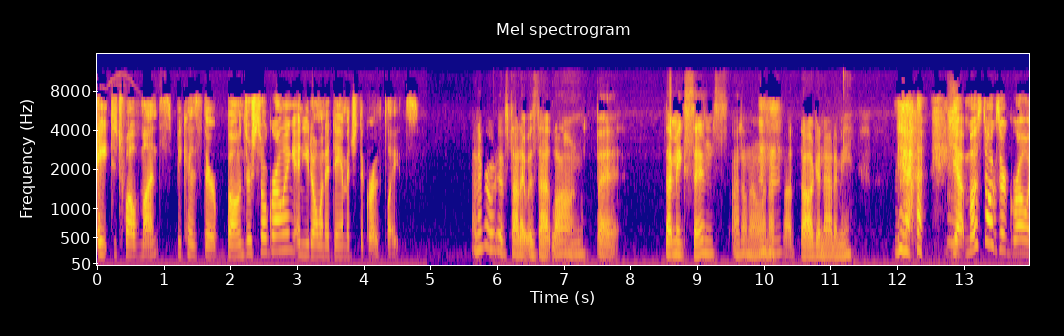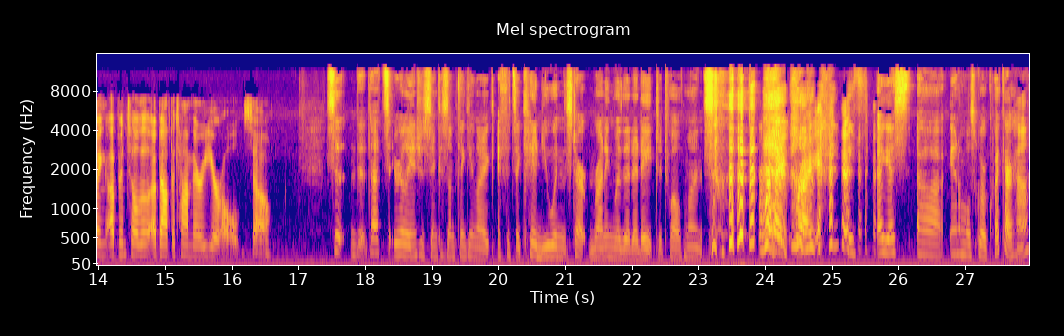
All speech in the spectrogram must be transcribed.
eight to twelve months because their bones are still growing, and you don't want to damage the growth plates. I never would have thought it was that long, but that makes sense. I don't know enough Mhm. about dog anatomy. Yeah, yeah. Most dogs are growing up until the, about the time they're a year old. So, So th- that's really interesting because I'm thinking like if it's a kid, you wouldn't start running with it at eight to twelve months. right, right. I guess uh, animals grow quicker, huh?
